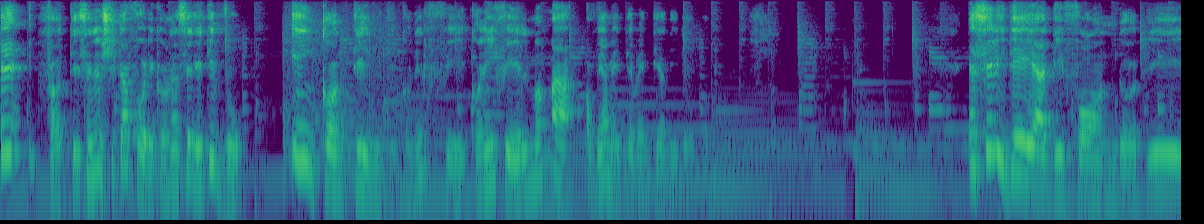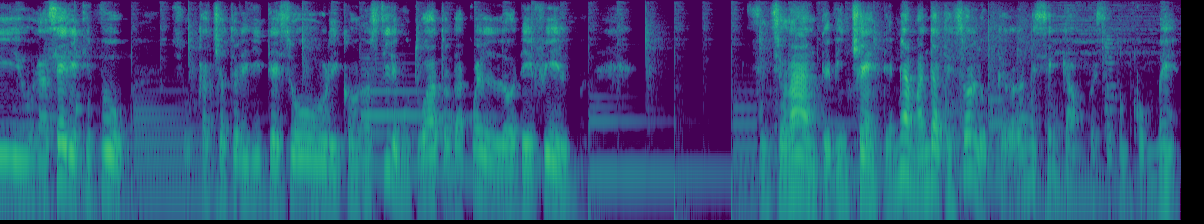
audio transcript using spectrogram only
E infatti se ne è uscita fuori con una serie tv in continuity con, fi- con i film, ma ovviamente venti anni dopo. E se l'idea di fondo di una serie tv su cacciatori di tesori con uno stile mutuato da quello dei film funzionante, vincente, mi ha mandato in solluchero, l'ha messa in campo, è stato un po' me.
